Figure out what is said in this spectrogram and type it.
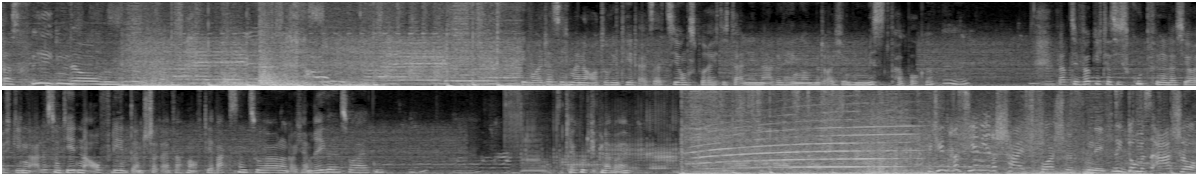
Das fliegende Auge. Ihr wollt, dass ich meine Autorität als Erziehungsberechtigter an den Nagel hänge und mit euch irgendeinen Mist verbocke? Glaubt ihr wirklich, dass ich es gut finde, dass ihr euch gegen alles und jeden auflehnt, anstatt einfach mal auf die Erwachsenen zu hören und euch an Regeln zu halten? Ja gut, ich bin dabei. Interessieren Ihre Scheißvorschriften nicht. Sie dummes Arschloch.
